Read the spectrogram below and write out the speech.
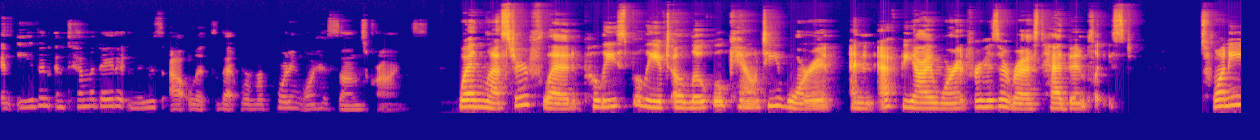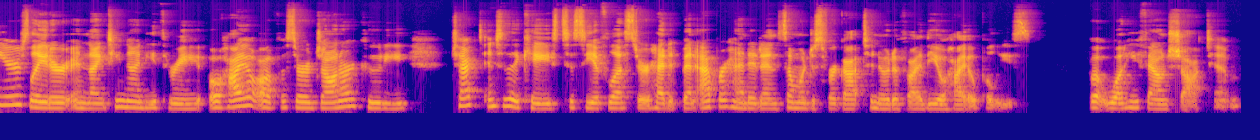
and even intimidated news outlets that were reporting on his son's crimes. When Lester fled, police believed a local county warrant and an FBI warrant for his arrest had been placed. Twenty years later, in 1993, Ohio officer John Arcudi checked into the case to see if Lester had been apprehended and someone just forgot to notify the Ohio police. But what he found shocked him.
